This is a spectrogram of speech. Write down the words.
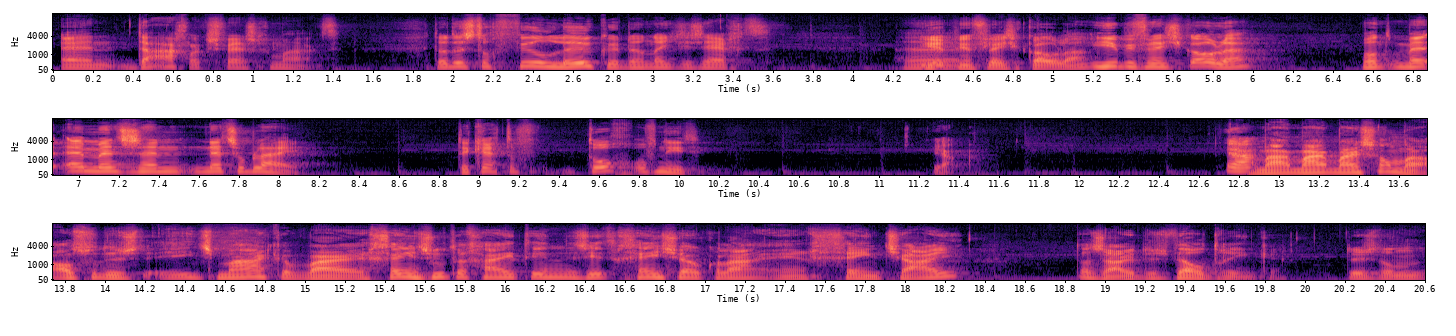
en dagelijks vers gemaakt. Dat is toch veel leuker dan dat je zegt... Hier heb je een flesje cola. hier heb je een flesje cola. Want me- en mensen zijn net zo blij. Dat krijgt toch, toch of niet? Ja. Maar, maar, maar Sander, als we dus iets maken waar geen zoetigheid in zit, geen chocola en geen chai, dan zou je dus wel drinken. Dus dan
